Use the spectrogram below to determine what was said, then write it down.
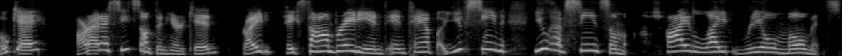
okay, all right, I see something here, kid, right? Takes Tom Brady in, in Tampa. You've seen, you have seen some highlight reel moments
